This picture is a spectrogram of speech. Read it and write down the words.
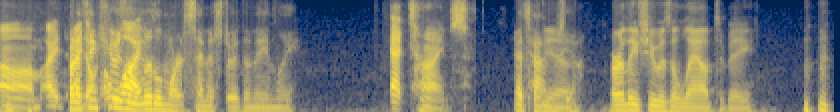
Um, I, But I, don't think she was why. a little more sinister than Ainley at times. at times. Yeah. yeah. or at least she was allowed to be.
